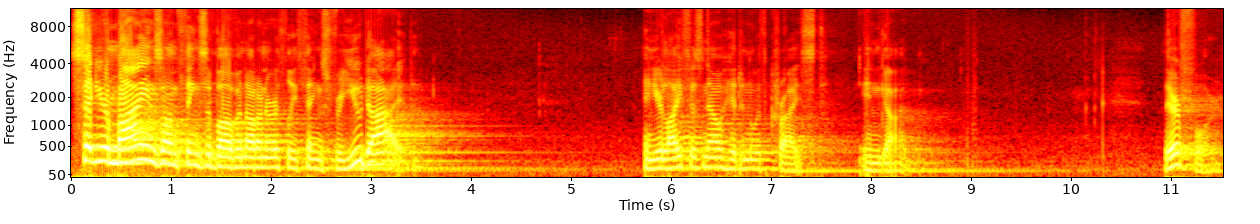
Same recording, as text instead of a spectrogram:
Set your minds on things above and not on earthly things, for you died. And your life is now hidden with Christ in God. Therefore,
